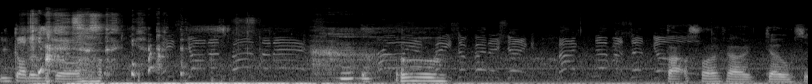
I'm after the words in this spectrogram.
you got to score. He's gone and found it in. Oh. Brilliant piece of finishing. Magnificent goal. That's like a go-to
